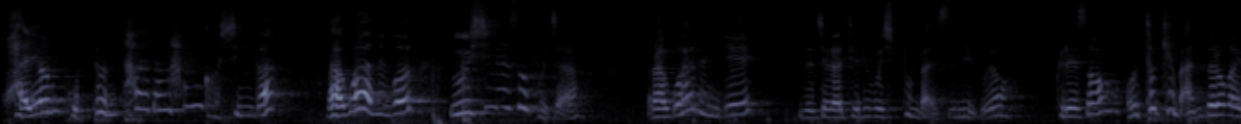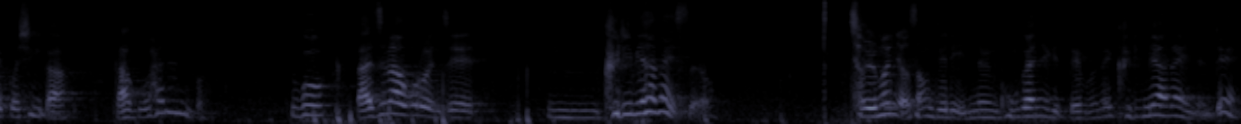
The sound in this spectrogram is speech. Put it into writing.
과연 보편 타당한 것인가? 라고 하는 건 의심해서 보자. 라고 하는 게 이제 제가 드리고 싶은 말씀이고요. 그래서 어떻게 만들어갈 것인가? 라고 하는 것. 그리고 마지막으로 이제 음, 그림이 하나 있어요. 젊은 여성들이 있는 공간이기 때문에 그림이 하나 있는데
